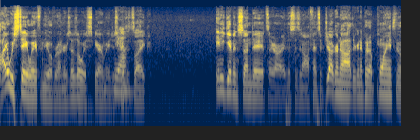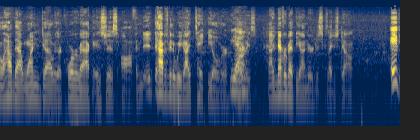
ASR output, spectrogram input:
I always stay away from the over unders. Those always scare me just because Yeah. it's like any given Sunday, it's like, all right, this is an offensive juggernaut. They're going to put up points and they'll have that one dub where their quarterback is just off. And it happens to be the week I take the over Yeah. always. I never bet the under just because I just don't. it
